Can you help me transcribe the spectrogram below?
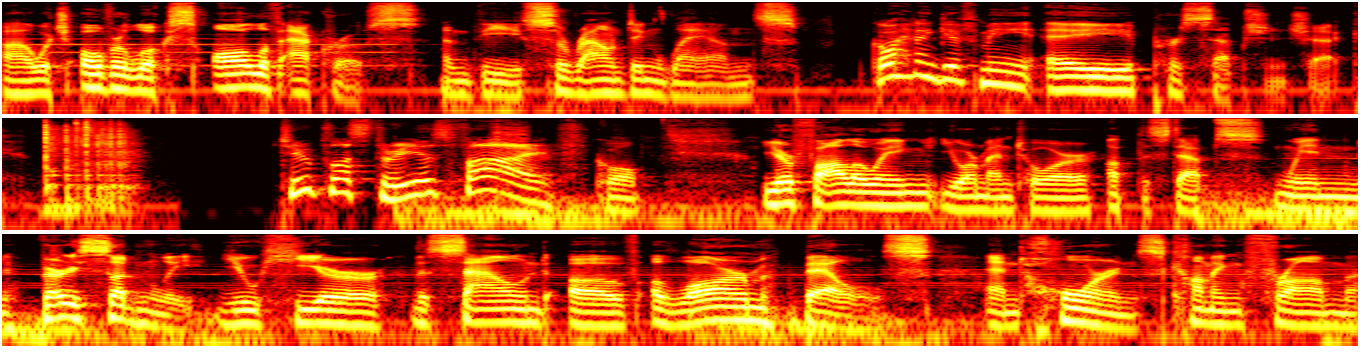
uh, which overlooks all of Akros and the surrounding lands. Go ahead and give me a perception check. Two plus three is five. Cool. You're following your mentor up the steps when very suddenly you hear the sound of alarm bells and horns coming from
